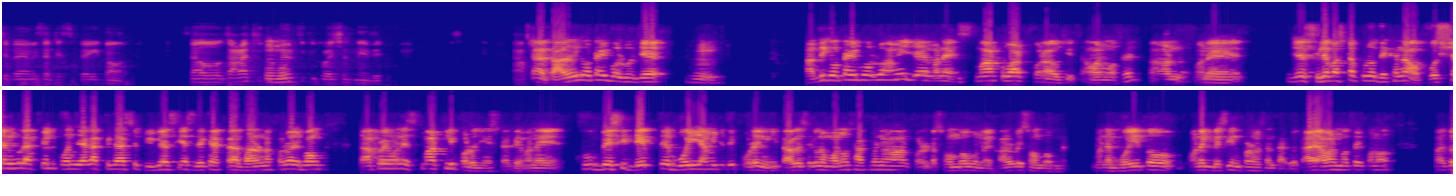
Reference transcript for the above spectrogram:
সেটাই আমি স্যাটিসফাই নয় তাও তারা কি করে আর কি প্রিপারেশন নেবে? হ্যাঁ তাদেরকে ওটাই বলব যে হুম। তাদেরকে ওটাই বলব আমি যে মানে স্মার্ট ওয়ার্ক করা উচিত আমার মতে। কারণ মানে যে সিলেবাসটা পুরো দেখে নাও কোশ্চেনগুলো অ্যাকচুয়ালি কোন জায়গা থেকে আসছে প্রিভিয়াস ইয়ার্স দেখে একটা ধারণা করো এবং তারপরে মানে স্মার্টলি পড়ো জিনিসটাকে। মানে খুব বেশি ডেপথে বই আমি যদি পড়ে নিই, তাহলে সেগুলো মনেও থাকবে না আমার পড়াটা সম্ভব নয়, কারোরই সম্ভব নয়। মানে বই তো অনেক বেশি ইনফরমেশন থাকবে। তাই আমার মতে কোনো, হয়তো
